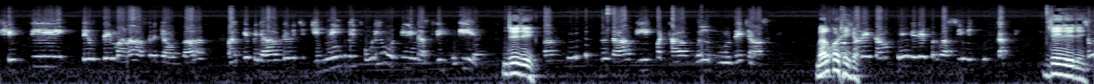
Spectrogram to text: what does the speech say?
ਖੇਤੀ ਦੇ ਉੱਤੇ ਮਾੜਾ ਅਸਰ ਜਾਊਗਾ ਬਲਕਿ ਪੰਜਾਬ ਦੇ ਵਿੱਚ ਜਿੰਨੀ ਕੁ ਵੀ ਥੋੜੀ ਮੋਟੀ ਇੰਡਸਟਰੀ ਹੁੰਦੀ ਹੈ ਜੀ ਜੀ। ਦਾ ਵੀ ਪੱਠਾ ਮੁੱਲ ਹੋਣ ਦੇ ਚਾਂਸ ਬਿਲਕੁਲ ਠੀਕ ਹੈ। ਸਾਰੇ ਕੰਮ ਨੇ ਜਿਹੜੇ ਪ੍ਰਵਾਸੀ ਵਿੱਚ ਕਰਦੇ। ਜੀ ਜੀ ਜੀ। ਸੋ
